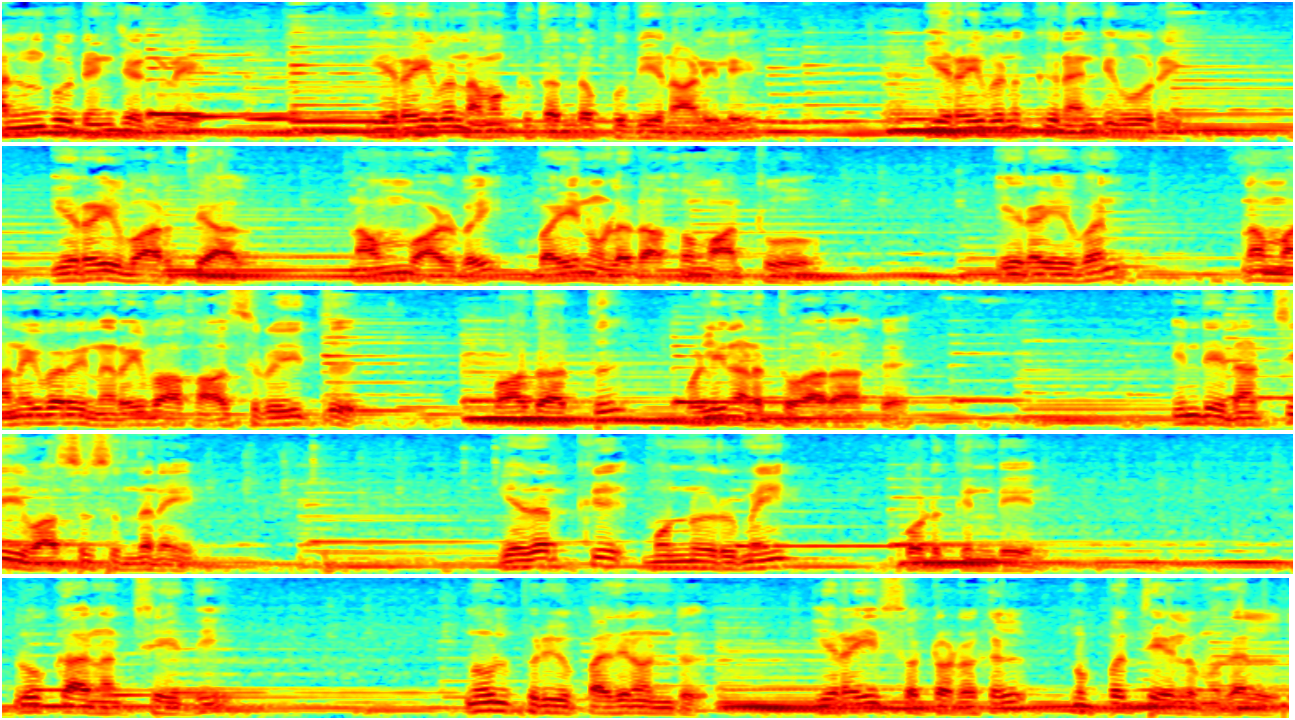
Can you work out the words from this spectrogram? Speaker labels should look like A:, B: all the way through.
A: அன்பு நெஞ்சங்களே இறைவன் நமக்கு தந்த புதிய நாளிலே இறைவனுக்கு நன்றி கூறி இறை வார்த்தையால் நம் வாழ்வை பயனுள்ளதாக மாற்றுவோம். இறைவன் நம் அனைவரை நிறைவாக ஆசீர்வதித்து பாதாத்து வழிநடத்துவாராக இன்றைய நற்சி வாசு சிந்தனை எதற்கு முன்னுரிமை கொடுக்கின்றேன்? லூக்கா நற்செய்தி நூல் பிரிவு பதினொன்று. இறை சொற்றொடர்கள் முப்பத்தி ஏழு முதல்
